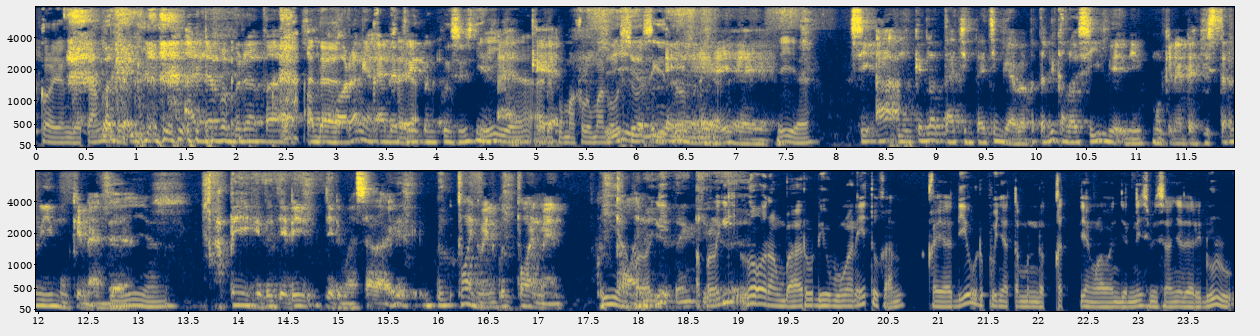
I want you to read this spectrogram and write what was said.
Kalau yang gue tangkap ya. ada beberapa ada orang yang ada kayak- treatment khususnya. Iya, kan? ada Kayak, pemakluman Iya, khusus bener. gitu. Iya, iya, iya, iya. Iya. Si A mungkin lo touching-touching gak apa-apa, tapi kalau si B nih mungkin ada history, mungkin ada Iya. HP gitu, jadi jadi masalah. Eh, Good point man, good point man. Good Iya, point. apalagi Iya, apalagi lo orang baru di hubungan itu kan. Kayak dia udah punya temen deket yang lawan jenis misalnya dari dulu.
